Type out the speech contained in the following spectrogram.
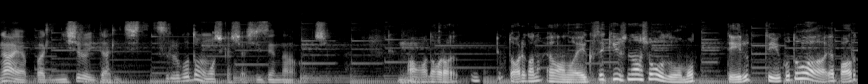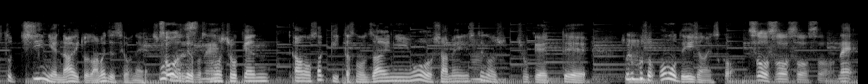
がやっぱり2種類いたりすることももしかしたら自然なのかもしれない。ああ、だから、ってことはあれかな？あの、エグゼキューショナー肖像を持っているっていうことは、やっぱあると地位にないとダメですよね。そうですね。その所見、あの、さっき言ったその罪人を赦免しての処刑って、それこそ斧でいいじゃないですか。そうそうそうそう、ね。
